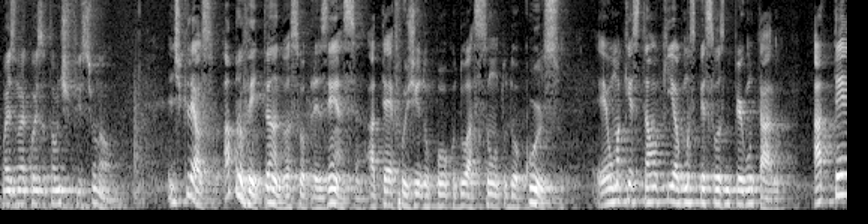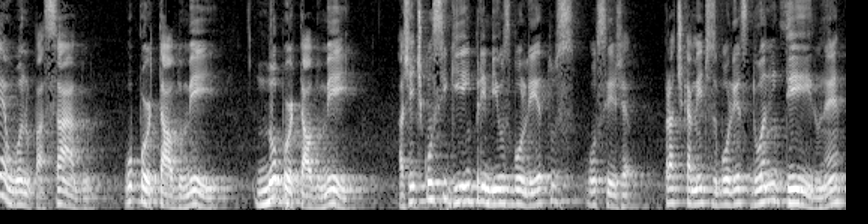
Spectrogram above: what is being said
mas não é coisa tão difícil não. Edicleus, aproveitando a sua presença, até fugindo um pouco do assunto do curso, é uma questão que algumas pessoas me perguntaram. Até o ano passado, o portal do MEI, no portal do MEI, a gente conseguia imprimir os boletos, ou seja, praticamente os boletos do ano inteiro, né?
